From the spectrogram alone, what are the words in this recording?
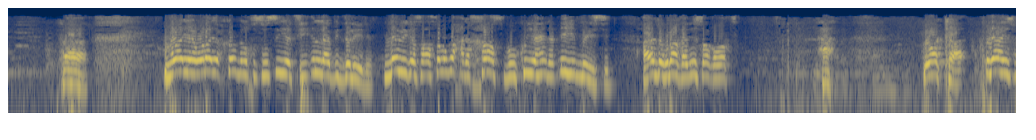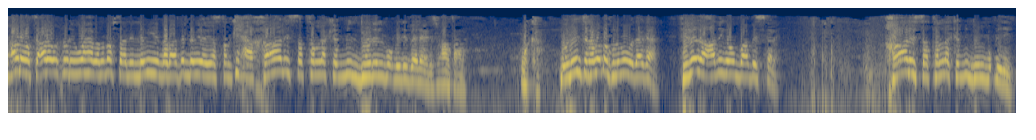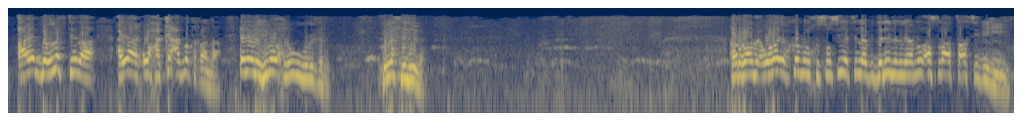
waayahay walaa yuxkamu bilkhusuusiyati ilaa bidaliili nebiga saasal waxan khaas buu ku yahayna dhihi maysid aayadda qur-aanka idiin soo qabata ha waka ilaahay subxaana watacaala wuxuu uhi wahabad nafsa lilnabiyi qaraada nabiya yastankixa khaalisatan laka min duuni lmuminiin baa ilahi subxana watacaala waka muminiinta kaba dhan kulama wadaagaan hibada adiga un baaba iskale khaalisatan laka min duuni lmuminiin aayadda lafteeda ayaa waxaa ka cad mataqaanaa inaanu hibo wax lagu guri karin بلفظ الهبة الرابع ولا يحكم بالخصوصية إلا بدليل لأن الأصل التأسي به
